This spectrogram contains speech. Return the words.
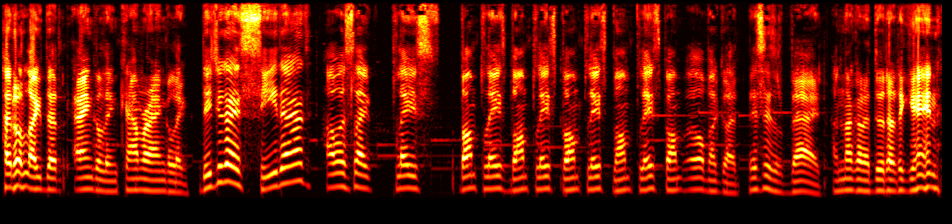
I don't like that angling, camera angling. Did you guys see that? I was like, place, bump place, bump place, bump place, bump place, bump. Oh my god, this is bad. I'm not gonna do that again.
